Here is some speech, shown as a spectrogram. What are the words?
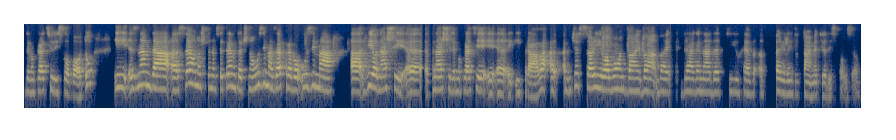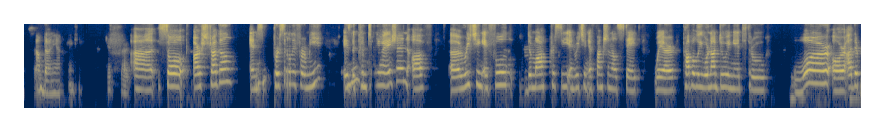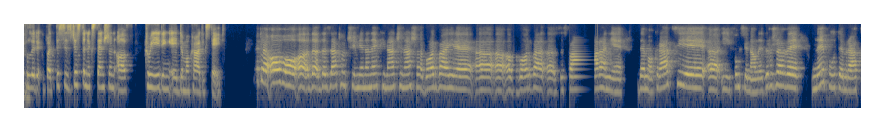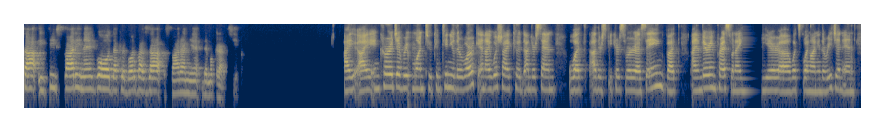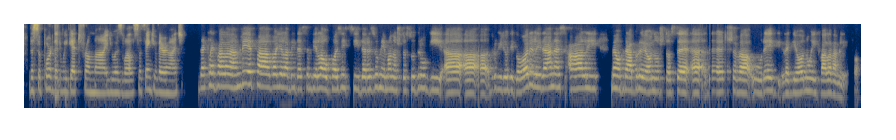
demokraciju i slobodu i znam da sve ono što nam se trenutačno uzima zapravo uzima dio naši, naše demokracije i, i prava. I- I'm just sorry you are warned by, by, by Dragana that you have a very little time at your disposal. So, i'm done yeah thank you. Uh, so our struggle, and personally for me, is the Mhm. continuation of uh, reaching a full democracy and reaching a functional state where probably we're not doing it through war or other political, but this is just an extension of creating a democratic state. Dakle, ovo, da, da zaključim, je na neki način naša borba je borba za stvaranje demokracije i funkcionalne države, ne putem rata i tih stvari, nego dakle, borba za stvaranje demokracije. I, I encourage everyone to continue their work, and I wish I could understand what other speakers were uh, saying, but I am very impressed when I hear uh, what's going on in the region and the support that we get from uh, you as well. So thank you very much. Dakle, hvala vam lijepa. Voljela bih da sam bila u poziciji da razumijem ono što su drugi, a, a, drugi ljudi govorili danas, ali me ohrabruje ono što se a, dešava u regi- regionu i hvala vam lijepo.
